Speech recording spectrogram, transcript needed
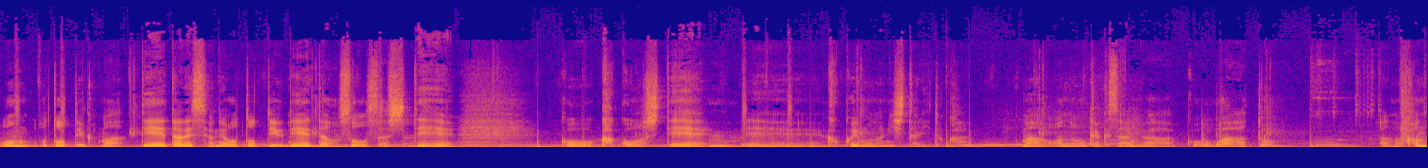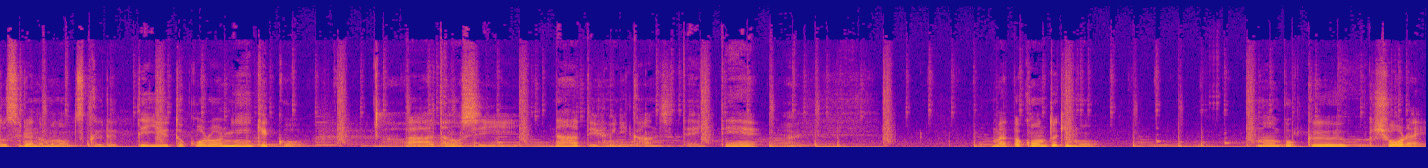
音音っていうかまあデータですよね。音っていうデータを操作して、こう加工して、うん。えーかっこいいものにしたりとか、まあ、あのお客さんがこうわーっとあの感動するようなものを作るっていうところに結構あー楽しいなというふうに感じていて、はい。まあ、やっぱこの時も、まあ、僕将来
